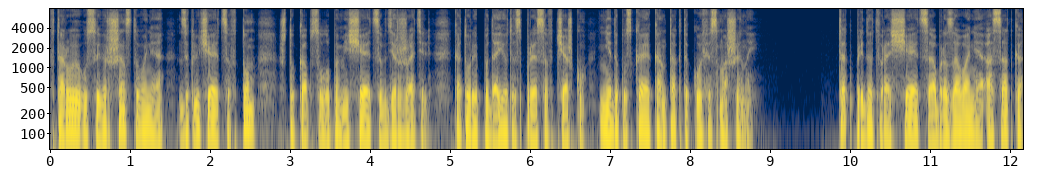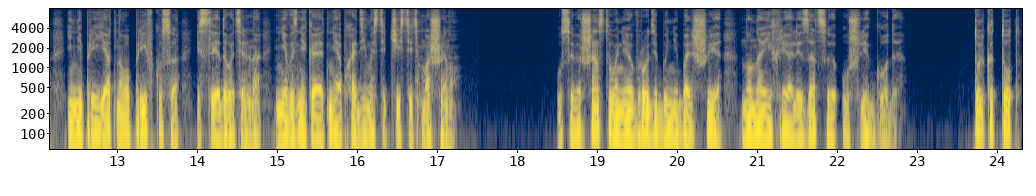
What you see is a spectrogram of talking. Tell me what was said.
Второе усовершенствование заключается в том, что капсула помещается в держатель, который подает эспрессо в чашку, не допуская контакта кофе с машиной. Так предотвращается образование осадка и неприятного привкуса, и, следовательно, не возникает необходимости чистить машину. Усовершенствования вроде бы небольшие, но на их реализацию ушли годы. Только тот,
